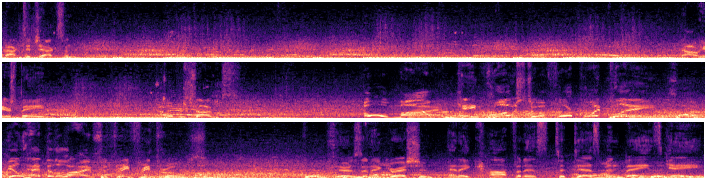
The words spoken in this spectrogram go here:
Back to Jackson. Here's Bane. Over Suggs. Oh, my. Came close to a four-point play. He'll head to the line for three free throws. There's an aggression and a confidence to Desmond Bane's game.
